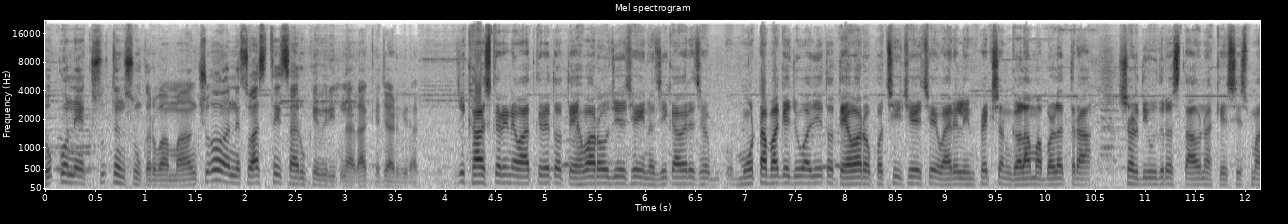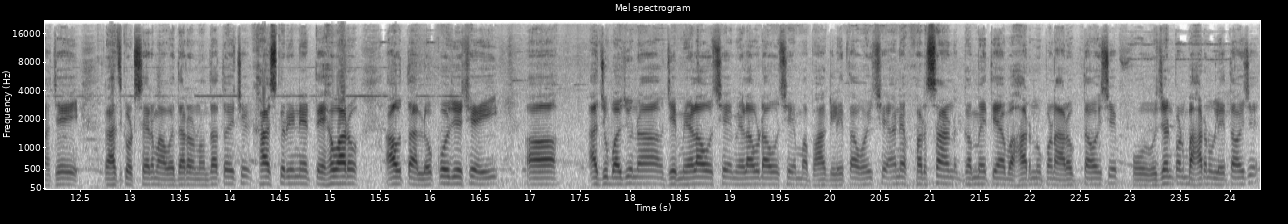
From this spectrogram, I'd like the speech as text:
લોકોને એક સૂચન શું કરવા માંગશો? અને સ્વાસ્થ્ય સારું કેવી રીતના રાખે જાળવી રાખે? જે, ખાસ કરીને વાત કરીએ તો તહેવારો જે છે, એ નજીક આવે છે. મોટા ભાગે જોવા જઈએ તો તહેવારો પછી જે છે, વાયરલ ઇન્ફેક્શન, ગળામાં બળતરા, શરદી, ઉધરસ, તાવના કેસીસમાં જે રાજકોટ શહેરમાં વધારો નોંધાતો હોય છે. ખાસ કરીને તહેવારો આવતા લોકો જે છે, એ આજુબાજુના જે મેળાઓ છે, મેળાવડાઓ છે, એમાં ભાગ લેતા હોય છે અને ફરસાણ ગમે ત્યાં બહારનું પણ આરોગતા હોય છે, ભોજન પણ બહારનું લેતા હોય છે.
